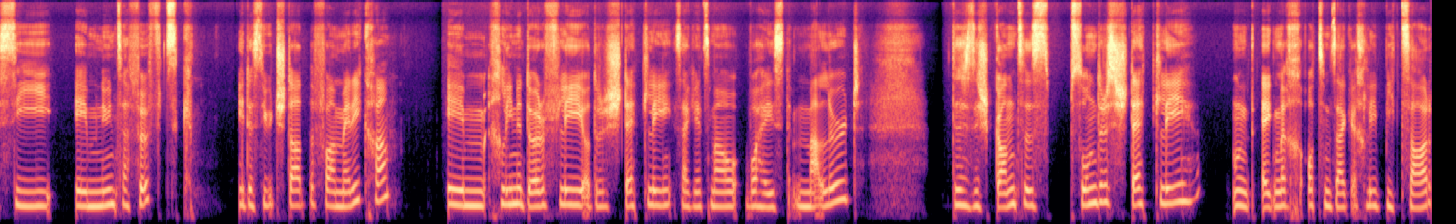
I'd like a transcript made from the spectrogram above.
sind im 1950 in den Südstaaten von Amerika im kleinen Dörfli oder Städtli, sage ich jetzt mal, wo heißt Mallard. Das ist ein ganz besonderes Städtli und eigentlich auch zum sagen ein bisschen bizarr.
